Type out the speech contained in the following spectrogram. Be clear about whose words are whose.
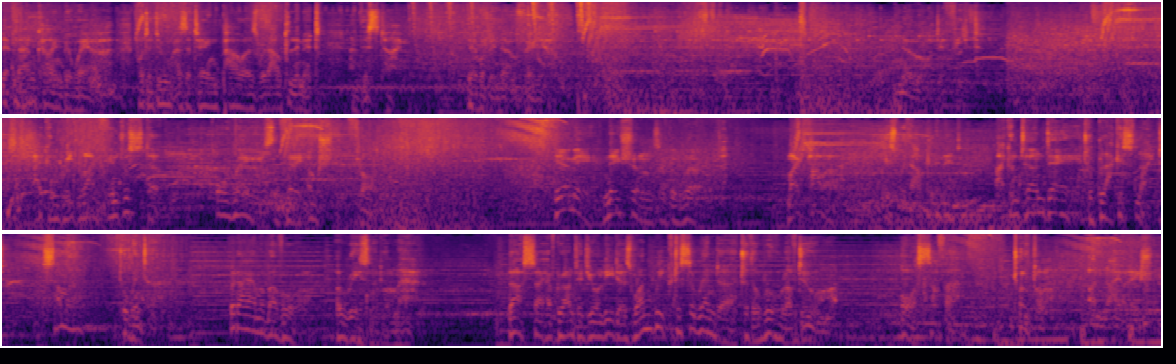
Speaker 1: Let mankind beware, for Doom has attained powers without limit, and this time, there will be no failure. No defeat. I can breathe life into stone, or raise the very ocean floor. Hear me, nations of the world. My power is without limit. I can turn day to blackest night, summer to winter. But I am above all a reasonable man. Thus, I have granted your leaders one week to surrender to the rule of doom, or suffer total annihilation.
